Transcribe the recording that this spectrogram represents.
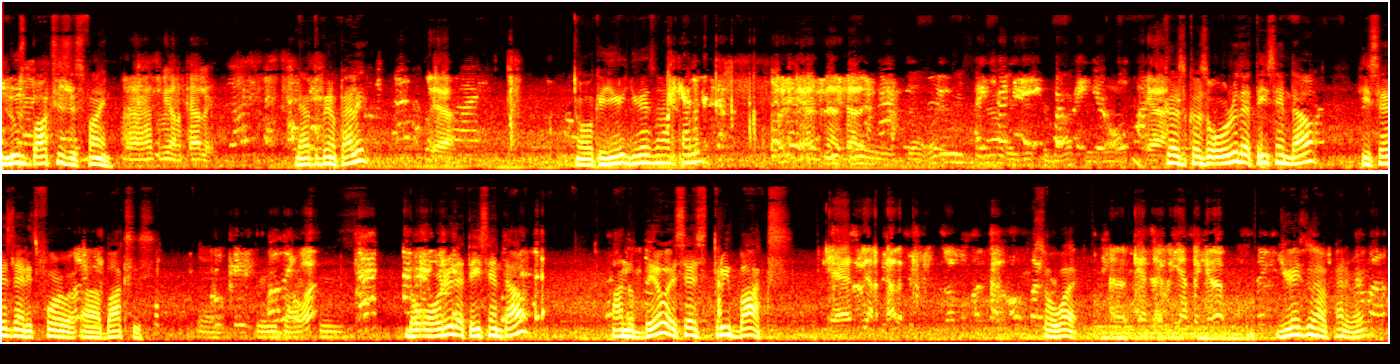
loose boxes is fine? Uh, it has to be on a pallet. They have to be on a pallet. Yeah. Oh, okay, you you guys don't have a pallet? Yeah, it's in a pallet. Yeah. Because because the order that they send out, he says that it's for uh, boxes. Three what? boxes. The order that they sent out on the bill it says three bucks. Yeah, it has to be on a pallet. So what? Uh, can't we can't pick it up. You guys do have a pallet, right?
